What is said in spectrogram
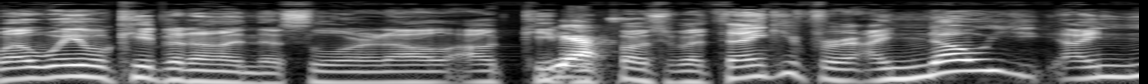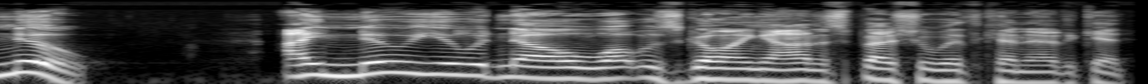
Well, we will keep an eye on this, Lauren. I'll I'll keep Yes. you posted. But thank you for. I know you, I knew, I knew you would know what was going on, especially with Connecticut.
